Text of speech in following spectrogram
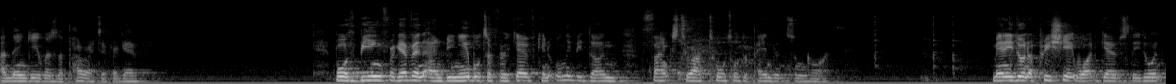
and then gave us the power to forgive. Both being forgiven and being able to forgive can only be done thanks to our total dependence on God. Many don't appreciate what gives, they don't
